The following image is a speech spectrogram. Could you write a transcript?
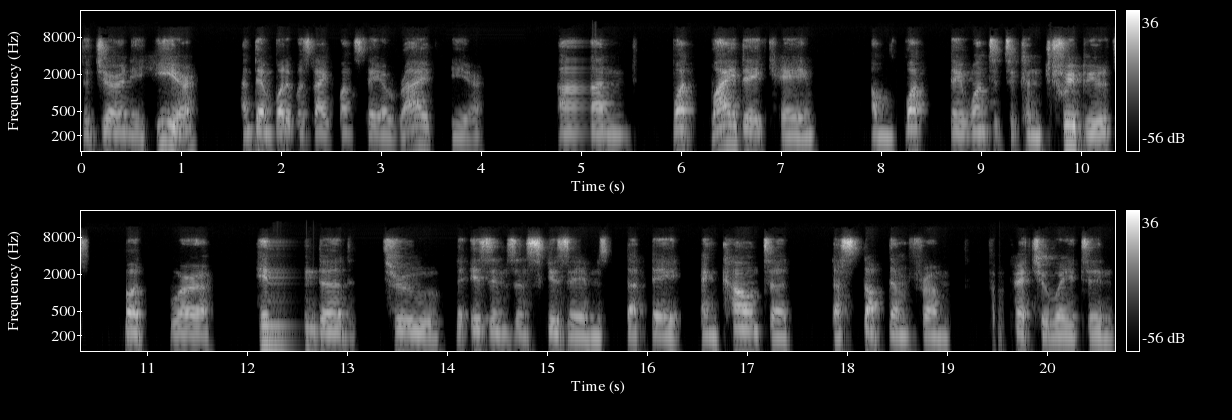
the journey here and then what it was like once they arrived here and what why they came and what they wanted to contribute but were hindered through the isms and schisms that they encountered that stopped them from perpetuating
